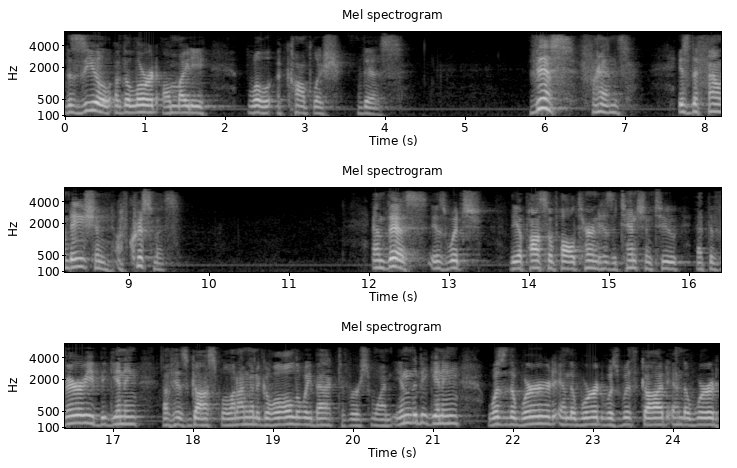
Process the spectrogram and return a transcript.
The zeal of the Lord Almighty will accomplish this. This, friends, is the foundation of Christmas. And this is which the Apostle Paul turned his attention to at the very beginning of his gospel. And I'm going to go all the way back to verse 1. In the beginning was the Word, and the Word was with God, and the Word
